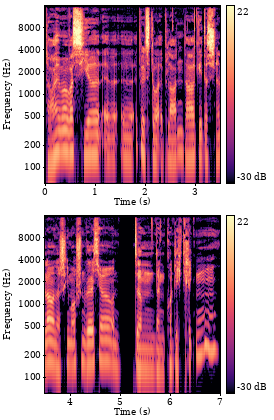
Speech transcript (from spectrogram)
da war immer was hier, äh, äh, Apple Store App laden, da geht das schneller, und da schrieben auch schon welche, und ähm, dann konnte ich klicken,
